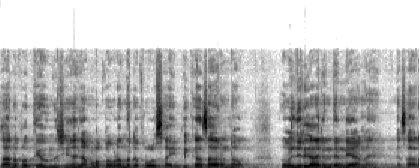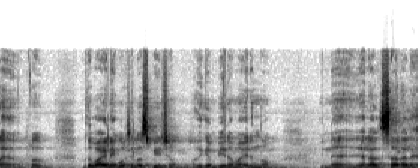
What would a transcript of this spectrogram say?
സാറിന്റെ പ്രത്യേകത എന്ന് വെച്ച് കഴിഞ്ഞാൽ നമ്മളിപ്പോൾ ഇവിടെ നിന്നിട്ട് പ്രോത്സാഹിപ്പിക്കാൻ സാറുണ്ടാവും അത് വലിയൊരു കാര്യം തന്നെയാണ്. പിന്നെ സാറ് അത് വായനയെക്കുറിച്ചുള്ള സ്പീച്ചും അതിഗംഭീരമായിരുന്നു. പിന്നെ ജലാൽ സാർ അല്ലേ?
